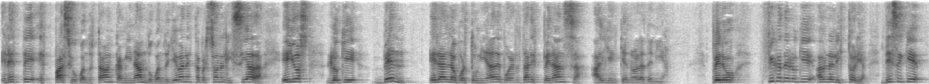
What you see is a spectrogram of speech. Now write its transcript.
en este espacio, cuando estaban caminando, cuando llevan a esta persona lisiada, ellos lo que ven era la oportunidad de poder dar esperanza a alguien que no la tenía. Pero fíjate lo que habla la historia. Dice que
